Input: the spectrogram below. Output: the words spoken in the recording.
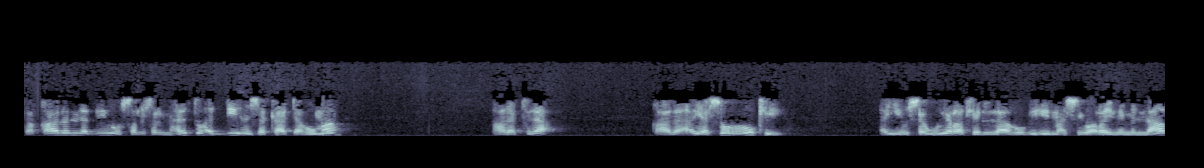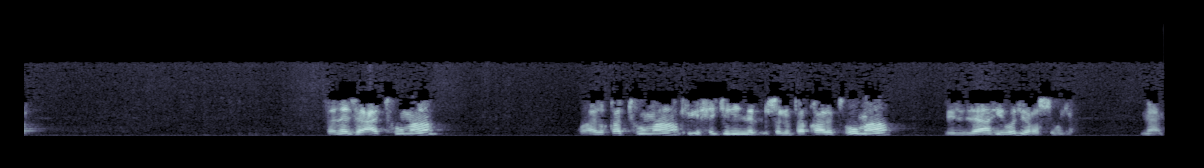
فقال النبي صلى الله عليه وسلم هل تؤدين زكاتهما؟ قالت لا. قال أيسرك أن يسورك الله بهما سوارين من نار؟ فنزعتهما وألقتهما في حجر النبي صلى الله عليه وسلم فقالت هما لله ولرسوله. نعم.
